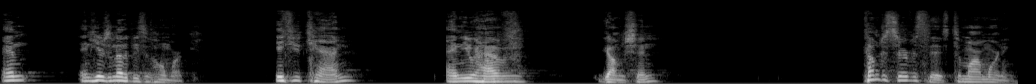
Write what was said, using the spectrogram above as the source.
And, and here's another piece of homework. If you can, and you have gumption, come to services tomorrow morning.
